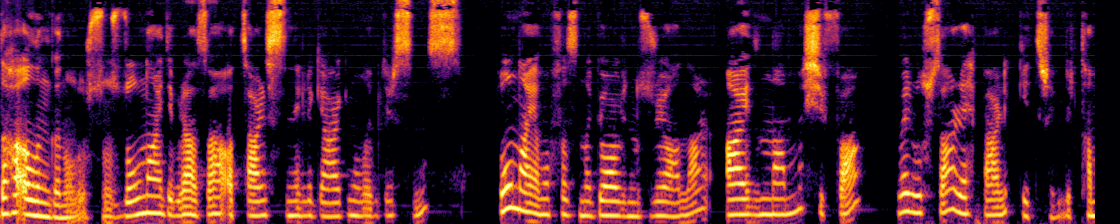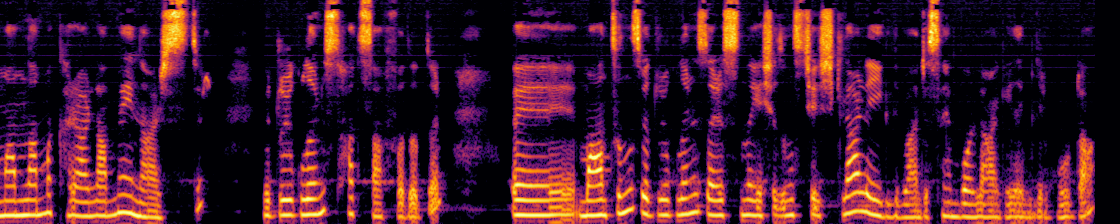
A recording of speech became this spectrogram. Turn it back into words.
daha alıngan olursunuz. Dolunayda biraz daha atarlı, sinirli, gergin olabilirsiniz. Dolunay ama fazında gördüğünüz rüyalar aydınlanma, şifa ve ruhsal rehberlik getirebilir. Tamamlanma, kararlanma enerjisidir. Ve duygularınız hat safhadadır. E, mantığınız ve duygularınız arasında yaşadığınız çelişkilerle ilgili bence semboller gelebilir burada.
